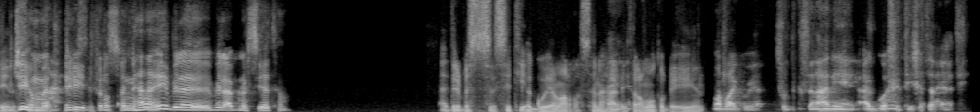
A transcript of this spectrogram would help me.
بيجيهم الصراحة. مدريد في نصف النهائي بيلا- بيلعب نفسيتهم. أدري بس السيتي اقوياء مرة السنة هذه إيه. ترى مو طبيعيين مرة قوي صدق السنة هذه أقوى سيتي شفتها في حياتي.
